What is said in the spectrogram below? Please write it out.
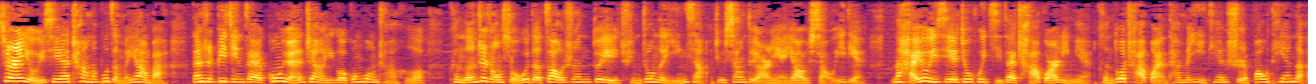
虽然有一些唱的不怎么样吧，但是毕竟在公园这样一个公共场合。可能这种所谓的噪声对群众的影响就相对而言要小一点。那还有一些就会挤在茶馆里面，很多茶馆他们一天是包天的，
